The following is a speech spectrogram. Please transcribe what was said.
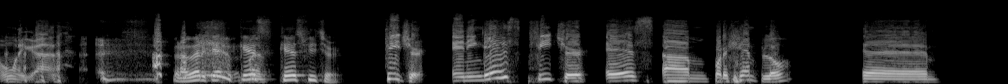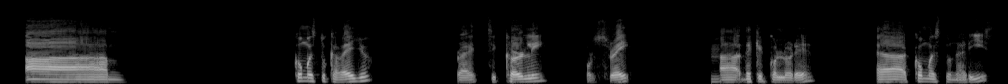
Oh my God. Pero a ver, ¿qué, qué, Bueno. es, ¿qué es feature? Feature. En inglés, feature es, am, por ejemplo, eh, am, ¿cómo es tu cabello? Right? Si curly o straight. Mm. ah, ¿De qué color es? Ah, ¿Cómo es tu nariz?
